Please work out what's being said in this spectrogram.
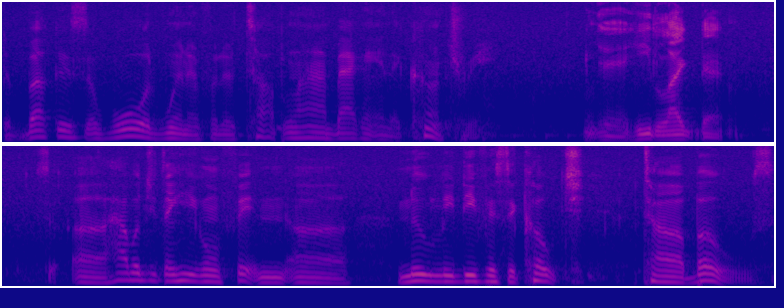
the Butkus Award winner for the top linebacker in the country. Yeah, he liked that. So, uh, how would you think he gonna fit in uh, newly defensive coach Todd Bowles?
